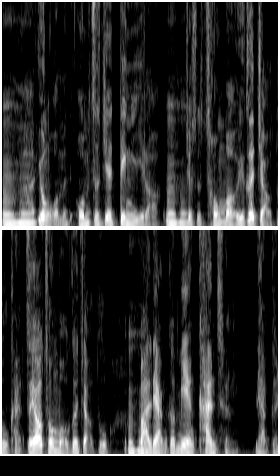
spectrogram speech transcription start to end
嗯哼、呃，用我们我们直接定义了，嗯哼，就是从某一个角度看，只要从某个角度，把两个面看成两个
